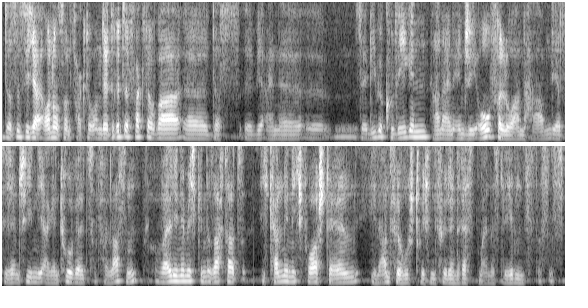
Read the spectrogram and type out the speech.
das ist sicher auch noch so ein Faktor. Und der dritte Faktor war, äh, dass wir eine äh, sehr liebe Kollegin an ein NGO verloren haben. Die hat sich entschieden, die Agenturwelt zu verlassen, weil die nämlich gesagt hat, ich kann mir nicht vorstellen, in Anführungsstrichen für den Rest meines Lebens, das ist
